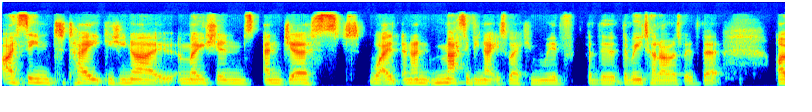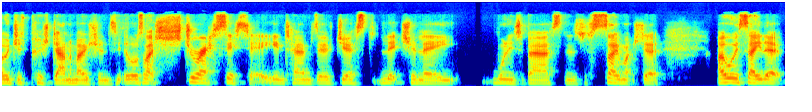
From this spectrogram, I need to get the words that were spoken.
I seem to take, as you know, emotions and just what I, and I massively noticed working with the the retailer I was with that I would just push down emotions. It was like stress city in terms of just literally wanting to burst. And there's just so much that I always say that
